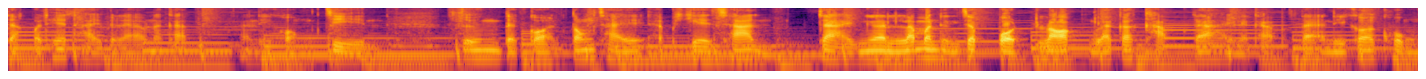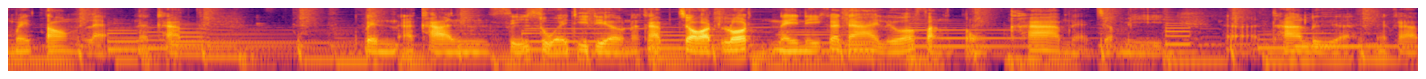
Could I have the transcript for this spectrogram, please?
จากประเทศไทยไปแล้วนะครับ อันนี้ของจีน ซึ่งแต่ก่อนต้องใช้แอปพลิเคชัน จ่ายเงินแล้วมันถึงจะปลดล็อกแล้วก็ขับได้นะครับ แต่อันนี้ก็คงไม่ต้องแหละนะครับ เป็นอาคารสีสวยทีเดียวนะครับ จอดรถในนี้ก็ได้หรือว่าฝั่งตรงข้ามเนี่ยจะมีท่าเรือนะครับ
